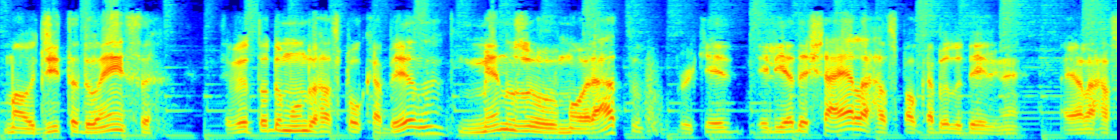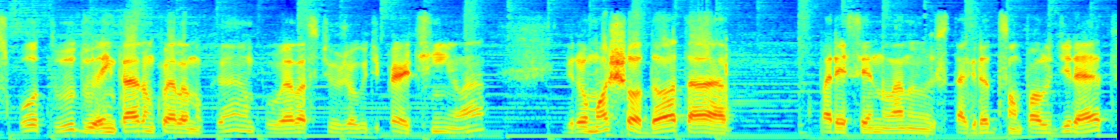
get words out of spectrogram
maldita doença. Você viu, todo mundo raspou o cabelo, menos o Morato, porque ele ia deixar ela raspar o cabelo dele, né? Aí ela raspou tudo, entraram com ela no campo, ela assistiu o jogo de pertinho lá, virou mó xodó, tá aparecendo lá no Instagram do São Paulo direto.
